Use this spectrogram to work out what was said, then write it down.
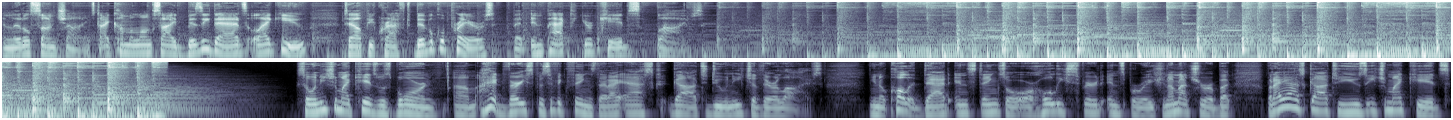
and Little Sunshines. I come alongside busy dads like you to help you craft biblical prayers that impact your kids' lives. So when each of my kids was born, um, I had very specific things that I asked God to do in each of their lives. You know, call it dad instincts or, or Holy Spirit inspiration. I'm not sure, but but I asked God to use each of my kids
